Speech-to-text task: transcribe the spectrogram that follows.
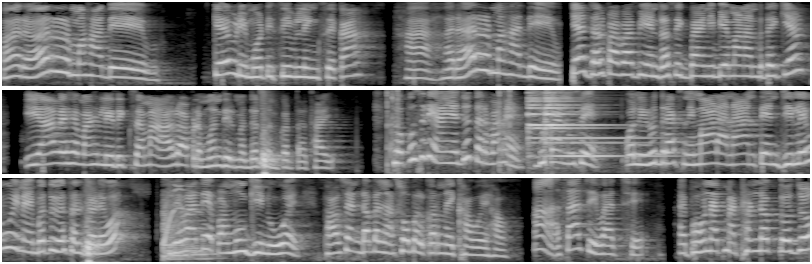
હર હર મહાદેવ. કેવડી મોટી શિવલિંગ છે કા? હા હર હર મહાદેવ. ક્યાં જલપા ભાભી અને રસિકભાઈ ની બે માણા બધા ક્યાં? ઈ આવે હે વાહલી રિક્ષામાં. હાલો આપણે મંદિરમાં દર્શન કરતા થાય. જો અહીંયા જો તરવા હે, દુકાનનું છે. ઓલી રુદ્રાક્ષની માળા ના આન તેન જી લેવું ને બધું અસલ જડે હો. રેવા દે પણ મૂંગીનું હોય. ભાવશે ડબલ ના સોબલ કર નઈ ખાવ હોય હા, સાચી વાત છે. આ ભવનાથમાં ઠંડક તો જો,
